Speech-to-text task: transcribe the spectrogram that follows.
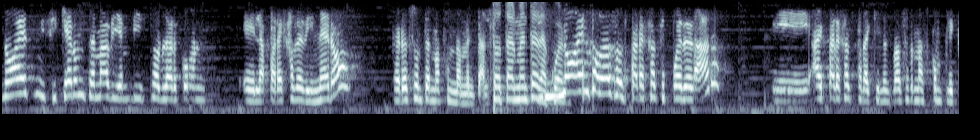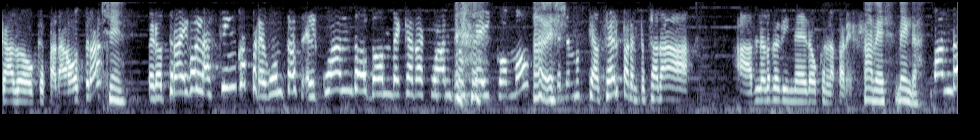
No es ni siquiera un tema bien visto hablar con eh, la pareja de dinero, pero es un tema fundamental. Totalmente de acuerdo. No en todas las parejas se puede dar. Y hay parejas para quienes va a ser más complicado que para otras. Sí pero traigo las cinco preguntas, el cuándo, dónde, cada cuánto, qué y cómo tenemos que hacer para empezar a, hablar de dinero con la pareja. A ver, venga. ¿Cuándo?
